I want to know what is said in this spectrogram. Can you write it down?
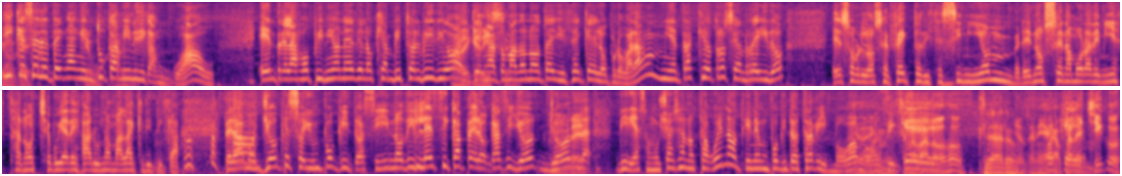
Y que, que- se detengan en tu camino y digan, wow. Entre las opiniones de los que han visto el vídeo, hay quien ha tomado nota y dice que lo probarán, mientras que otros se han reído eh, sobre los efectos. Dice, si mi hombre no se enamora de mí esta noche, voy a dejar una mala crítica. Pero vamos, yo que soy un poquito así, no disléxica, pero casi yo, yo la- diría, esa muchacha no está buena o tiene un poquito de estrabismo, vamos, Yo, así que... ojo. Claro. Yo tenía Porque- de chico.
